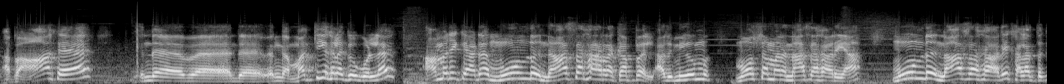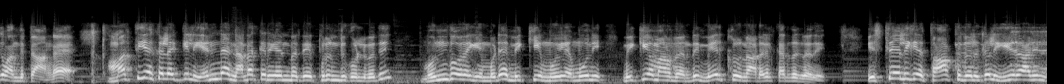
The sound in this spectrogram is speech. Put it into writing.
அப்ப ஆக இந்த இந்த எங்க மத்திய கிழக்குக்குள்ள அமெரிக்காட மூன்று நாசகார கப்பல். அது மிகவும் மோசமான நாசகாரியா? மூன்று நாசகாரி களத்துக்கு வந்துட்டாங்க. மத்திய கிழக்கில் என்ன நடக்கிறது என்பதை புரிந்து கொள்வது முன்போதையும் விட முக்கிய முய- மூனி- முக்கியமானது என்று மேற்கு நாடுகள் கருதுகிறது. இஸ்ரேலிய தாக்குதல்கள் ஈரானின்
